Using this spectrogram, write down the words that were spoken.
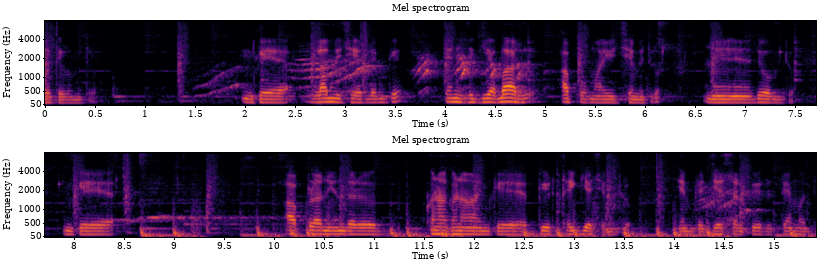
વધેલું મિત્રો. એમ કે લાંબી છે એટલે એમ કે તેની જગ્યા બહાર આપવામાં આવી છે મિત્રો. અને જો મિત્રો, એમ કે આપણાની અંદર ઘણા ઘણા એમ કે પીર થઈ ગયા છે મિત્રો. જેમ કે જેસલ પીર તેમજ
